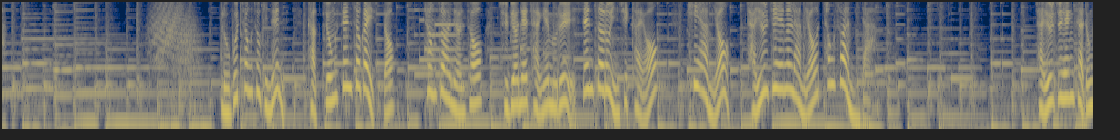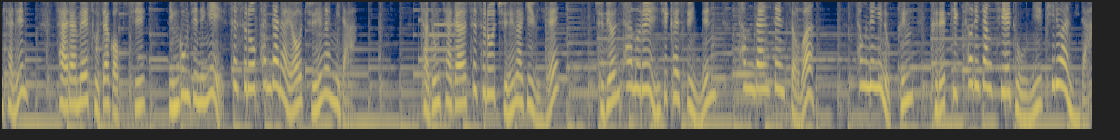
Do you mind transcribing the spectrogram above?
로봇 청소기는 각종 센서가 있어 청소하면서 주변의 장애물을 센서로 인식하여 피하며 자율주행을 하며 청소합니다. 자율주행 자동차는 사람의 조작 없이 인공지능이 스스로 판단하여 주행합니다. 자동차가 스스로 주행하기 위해 주변 사물을 인식할 수 있는 첨단 센서와 성능이 높은 그래픽 처리 장치의 도움이 필요합니다.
